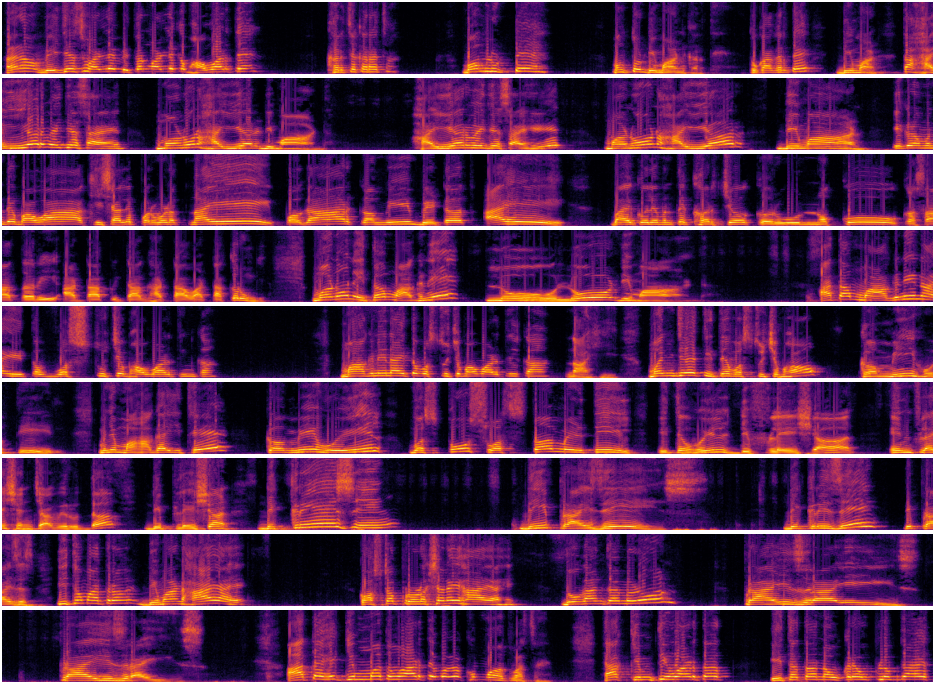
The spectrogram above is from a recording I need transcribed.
है ना? वेजेस वाढले. वेतन वाढले का भाव वाढते? खर्च करायचा. बम लुटते. मग तो डिमांड करते. तो काय करते? डिमांड तर हायर वेजेस आहेत म्हणून हायर डिमांड हायर वेजेस आहेत म्हणून हायर डिमांड इकडं म्हणते बावा खिशाले परवडत नाही. पगार कमी भेटत आहे. बायकोले म्हणते खर्च करू नको. कसा तरी आटा पिटा घाटा वाटा करून घे. म्हणून इथं मागणी लो लो डिमांड आता मागणी नाही तर वस्तूचे भाव वाढतील का? मागणी नाही तर वस्तूचे भाव वाढतील का? नाही. म्हणजे तिथे वस्तूचे भाव कमी होतील. म्हणजे महागाई इथे कमी होईल वस्तू स्वस्त मिळतील. इथे होईल डिफ्लेशन. इन्फ्लेशनच्या विरुद्ध deflation. Decreasing the prices decreasing the prices इथं मात्र डिमांड हाय आहे. कॉस्ट ऑफ प्रोडक्शनही हाय आहे. दोघांचा मिळून प्राइज राईस प्राइज राईस आता हे किंमत वाढते बघा खूप महत्वाचं आहे. ह्या किमती वाढतात इथं तर नोकऱ्या उपलब्ध आहेत.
